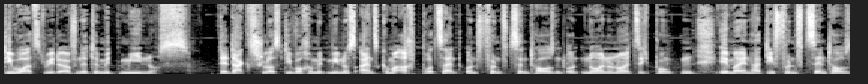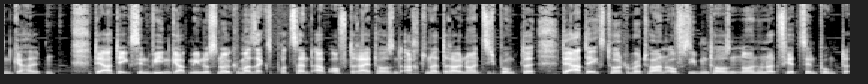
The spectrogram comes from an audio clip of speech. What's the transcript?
Die Wall Street eröffnete mit Minus. Der DAX schloss die Woche mit minus 1,8% und 15.099 Punkten. Immerhin hat die 15.000 gehalten. Der ATX in Wien gab minus 0,6% ab auf 3.893 Punkte. Der ATX Total Return auf 7.914 Punkte.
